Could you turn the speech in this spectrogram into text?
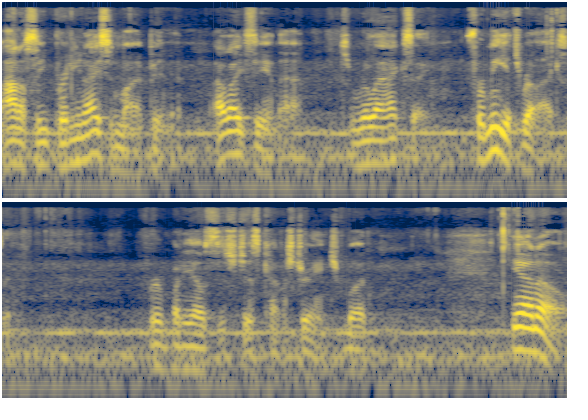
honestly pretty nice in my opinion. I like seeing that. It's relaxing. For me, it's relaxing. For everybody else, it's just kind of strange. But yeah, no.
